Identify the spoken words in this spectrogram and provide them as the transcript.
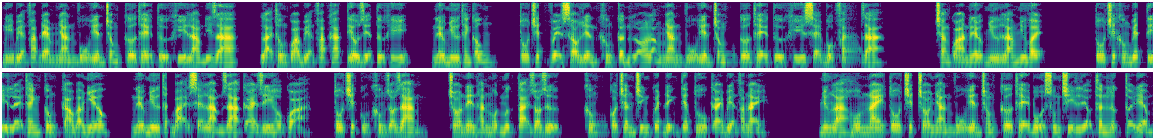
nghĩ biện pháp đem nhan vũ yên trong cơ thể tử khí làm đi ra, lại thông qua biện pháp khác tiêu diệt tử khí, nếu như thành công, tô chết về sau liền không cần lo lắng nhan vũ yên trong cơ thể tử khí sẽ buộc phát ra. Chẳng qua nếu như làm như vậy, tô chết không biết tỷ lệ thành công cao bao nhiêu nếu như thất bại sẽ làm ra cái gì hậu quả, tô chết cũng không rõ ràng, cho nên hắn một mực tại do dự, không có chân chính quyết định tiếp thu cái biện pháp này. Nhưng là hôm nay tô chết cho nhan vũ yên trong cơ thể bổ sung trị liệu thần lực thời điểm,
